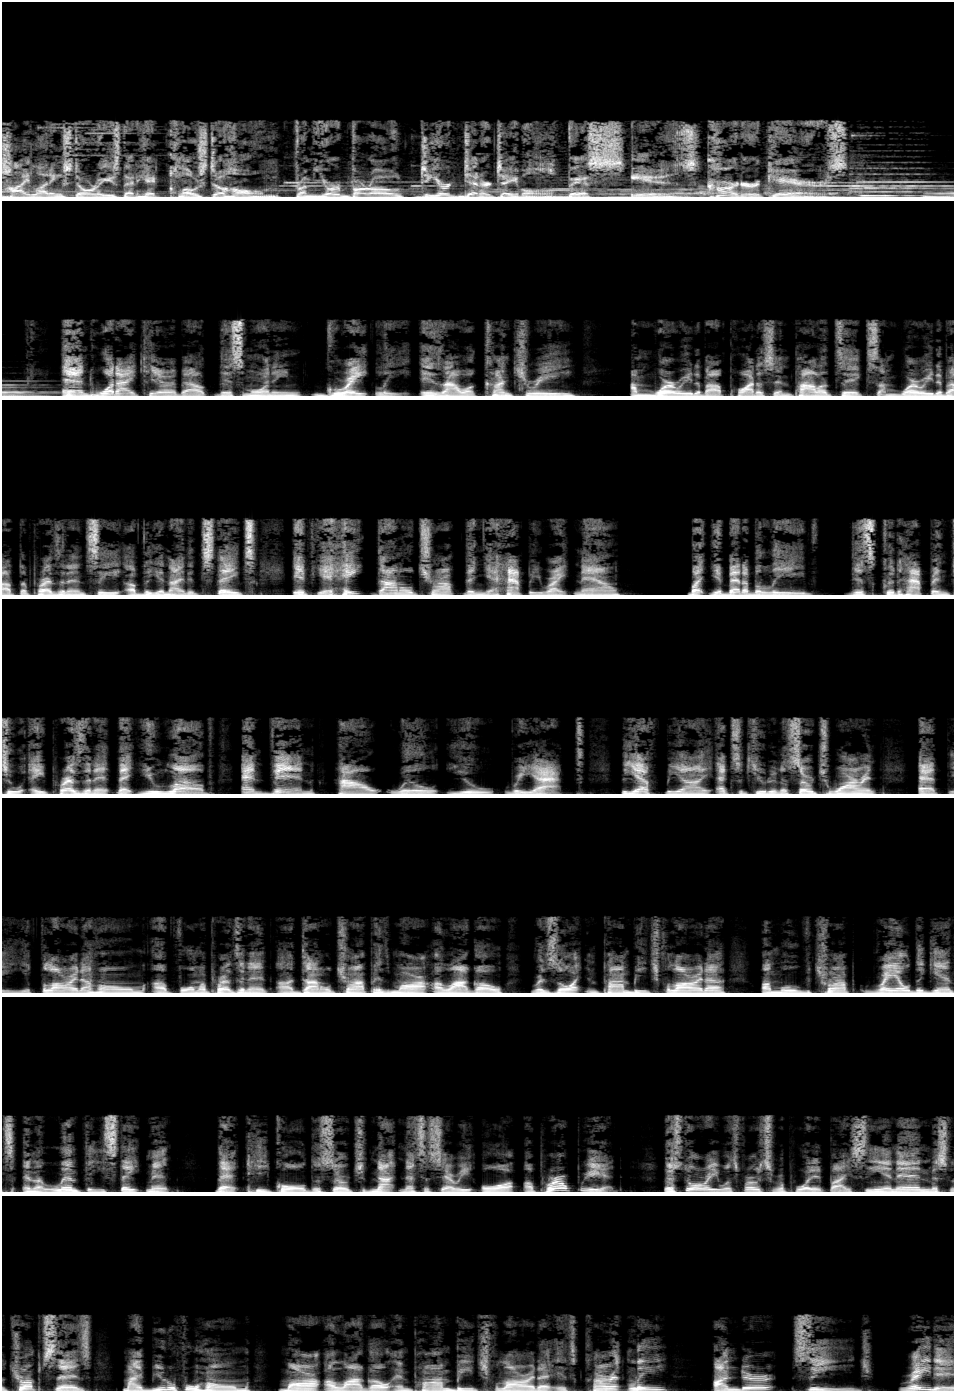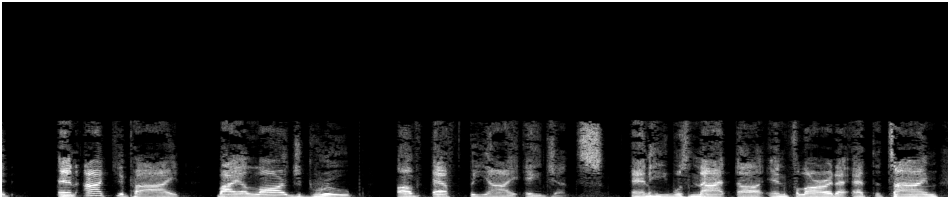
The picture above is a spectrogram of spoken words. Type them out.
highlighting stories that hit close to home from your borough to your dinner table. This is Carter Cares. And what I care about this morning greatly is our country. I'm worried about partisan politics. I'm worried about the presidency of the United States. If you hate Donald Trump, then you're happy right now. But you better believe this could happen to a president that you love. And then how will you react? The FBI executed a search warrant at the Florida home of former President uh, Donald Trump, his Mar-a-Lago resort in Palm Beach, Florida, a move Trump railed against in a lengthy statement that he called the search not necessary or appropriate. The story was first reported by CNN. Mr. Trump says, My beautiful home, Mar a Lago in Palm Beach, Florida, is currently under siege, raided, and occupied by a large group of FBI agents. And he was not uh, in Florida at the time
